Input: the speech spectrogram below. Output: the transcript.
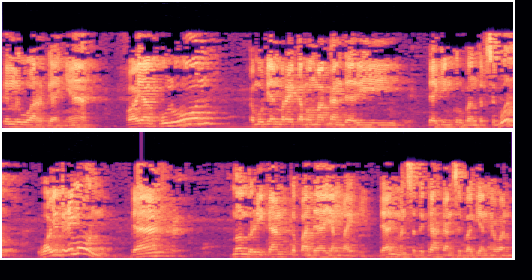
keluarganya. Fayakulun kemudian mereka memakan dari daging kurban tersebut wa yut'imun dan memberikan kepada yang lainnya dan mensedekahkan sebagian hewan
